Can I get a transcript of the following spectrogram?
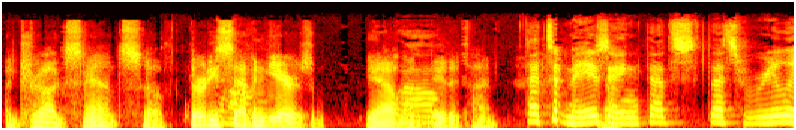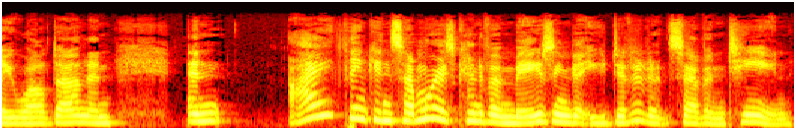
a drug since. So 37 wow. years. Yeah, wow. one day at a time. That's amazing. Yeah. That's that's really well done, and and I think in some ways kind of amazing that you did it at 17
